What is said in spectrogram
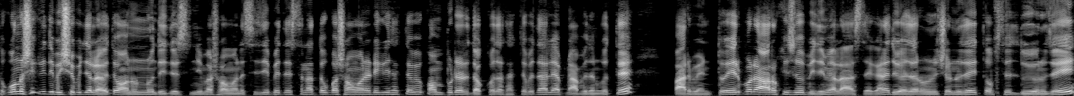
তো কোনো স্বীকৃতি বিশ্ববিদ্যালয় হয়তো অনন্য দ্বিতীয় শ্রেণি বা সমানের সিজিপিতে স্নাতক বা সমানের ডিগ্রি থাকতে হবে কম্পিউটারের দক্ষতা থাকতে হবে, তাহলে আপনি আবেদন করতে পারবেন। তো এরপরে আরও কিছু বিধিমেলা আছে। এখানে দুই হাজার উনিশ অনুযায়ী তফসিল দুই অনুযায়ী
